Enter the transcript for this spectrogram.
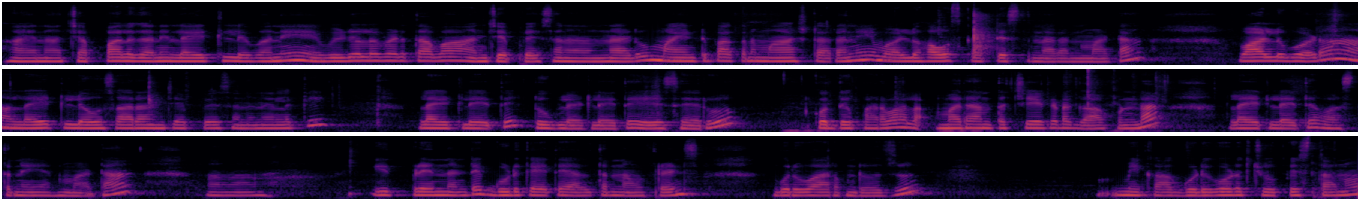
ఆయన చెప్పాలి కానీ లైట్లు లేవని వీడియోలో పెడతావా అని చెప్పేసి అని అన్నాడు. మా ఇంటి పక్కన మాస్టర్ అని వాళ్ళు హౌస్ కట్టిస్తున్నారనమాట వాళ్ళు కూడా లైట్లు లేవు సార్ అని చెప్పేసి అని నెలకి లైట్లు అయితే ట్యూబ్ లైట్లు అయితే వేసారు కొద్దిగా పర్వాలా మరి అంత చీకట కాకుండా లైట్లు అయితే వస్తున్నాయి అన్నమాట. ఇప్పుడు ఏంటంటే గుడికి అయితే వెళ్తున్నాం ఫ్రెండ్స్ గురువారం రోజు. మీకు ఆ గుడి కూడా చూపిస్తాను.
